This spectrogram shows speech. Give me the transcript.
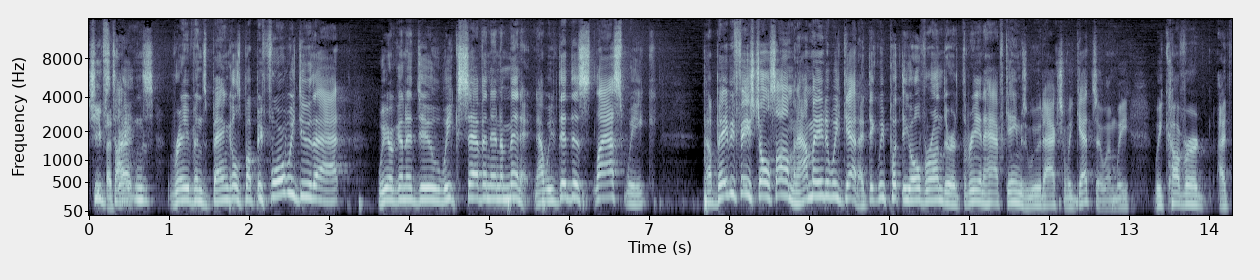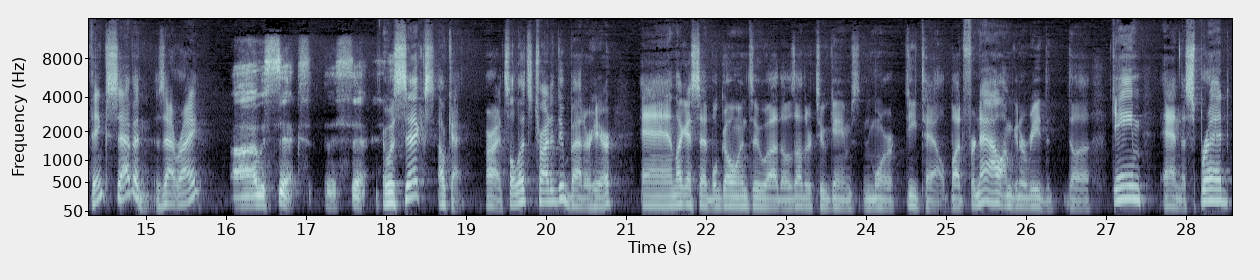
Chiefs, That's right. Titans, Ravens, Bengals. But before we do that, we are going to do week seven in a minute. Now, we did this last week. Now, babyface Joel Solomon, how many did we get? I think we put the over under at three and a half games we would actually get to, and we we covered, I think, seven. Is that right? Uh, it was six. It was six. It was six? Okay. All right. So let's try to do better here. And like I said, we'll go into uh, those other two games in more detail. But for now, I'm going to read the, the game and the spread.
